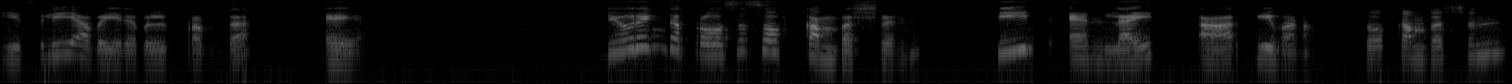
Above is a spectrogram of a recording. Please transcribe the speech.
easily available from the air. During the process of combustion, heat and light are given out. So, combustion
